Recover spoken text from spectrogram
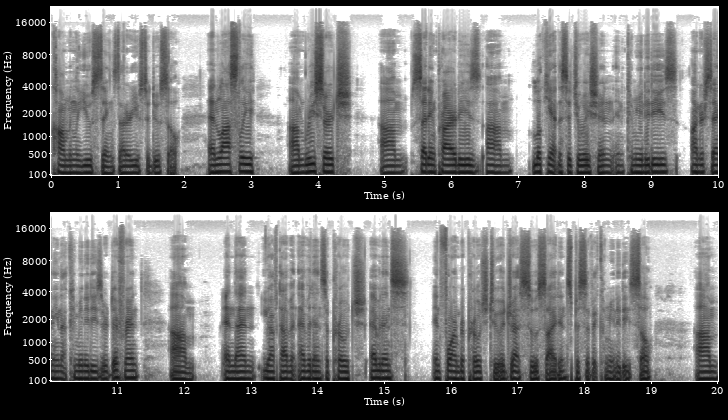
commonly used things that are used to do so. And lastly, um, research, um, setting priorities, um, looking at the situation in communities, understanding that communities are different. Um, and then you have to have an evidence approach, evidence informed approach to address suicide in specific communities. So um,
